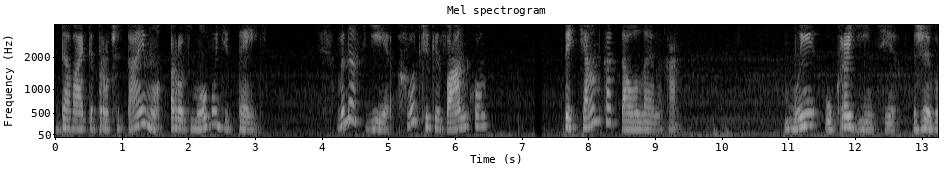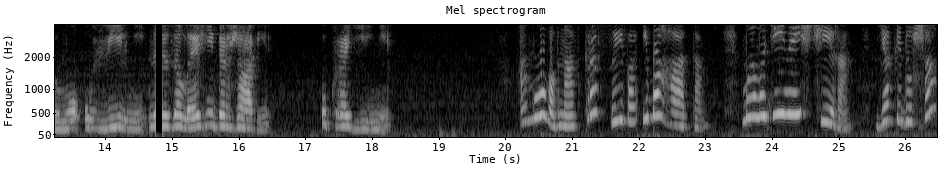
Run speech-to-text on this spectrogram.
Давайте прочитаємо розмову дітей. В нас є хлопчик Іванко, Тетянка та Оленка. Ми, українці, живемо у вільній, незалежній державі Україні. А мова в нас красива і багата, мелодійна і щира, як і душа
